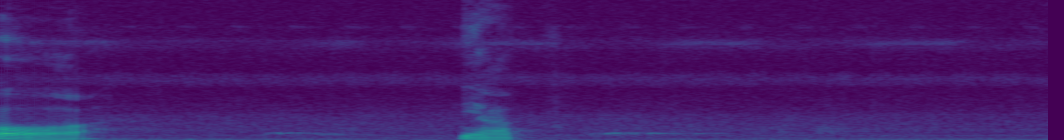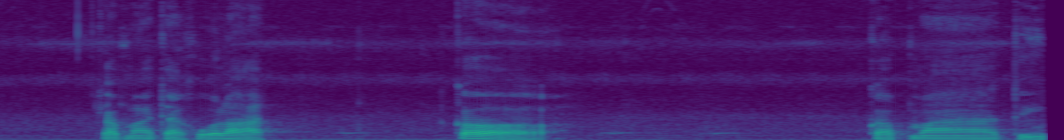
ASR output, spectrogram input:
ก็ นี่ครับ กลับมาจากโคราช ก็ กลับมาถึง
